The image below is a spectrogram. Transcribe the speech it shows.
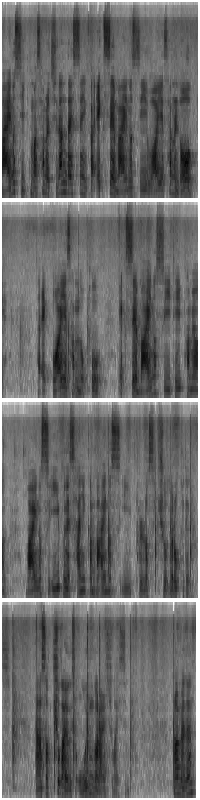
마이너스 2,3을 지난다 했으니까 x에 마이너스 2, y에 3을 넣을게. 자, 엑- y에 3 넣고 x에 마이너스 2 대입하면 마이너스 2분의 4니까 마이너스 2 플러스 q 이렇게 되겠지. 따라서 q가 여기서 5인 걸 알 수가 있습니다. 그러면은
